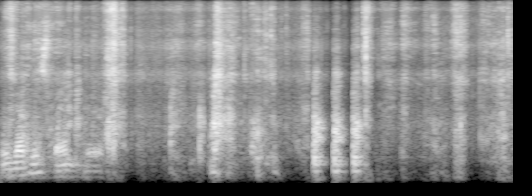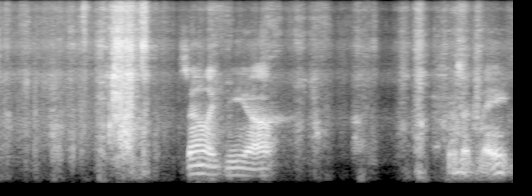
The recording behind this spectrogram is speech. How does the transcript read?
we got this thing here. Sound like the uh there's a grenade.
